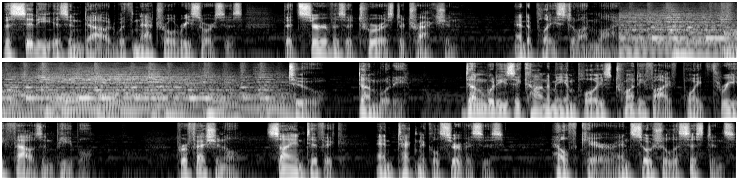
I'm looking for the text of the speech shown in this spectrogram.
The city is endowed with natural resources that serve as a tourist attraction and a place to unwind. 2. Dunwoody Dunwoody's economy employs 25.3 thousand people. Professional, scientific, and technical services, healthcare and social assistance,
